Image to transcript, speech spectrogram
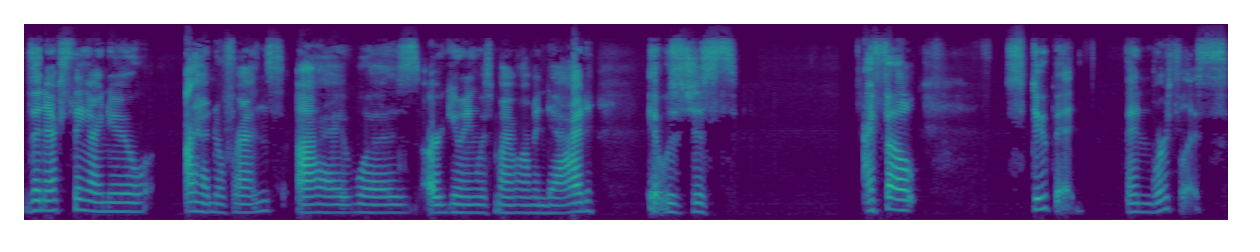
the next thing I knew, I had no friends. I was arguing with my mom and dad. It was just I felt stupid and worthless.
